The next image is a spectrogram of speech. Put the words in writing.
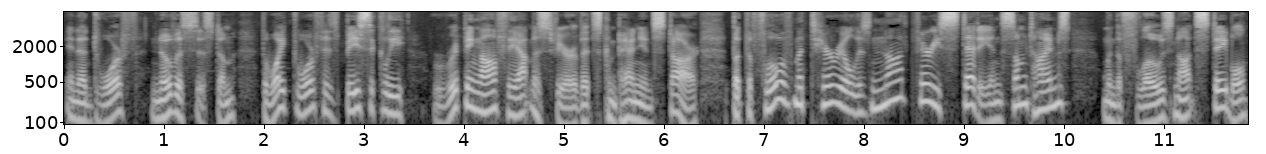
In a dwarf nova system, the white dwarf is basically ripping off the atmosphere of its companion star, but the flow of material is not very steady, and sometimes, when the flow is not stable,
